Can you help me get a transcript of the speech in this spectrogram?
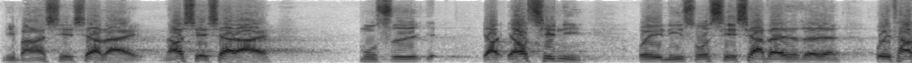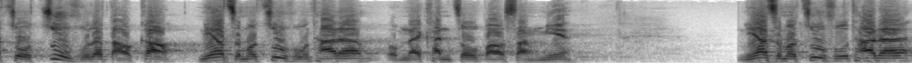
你把它写下来，然后写下来，牧师要邀请你。为你所写下来的人，为他做祝福的祷告。你要怎么祝福他呢？我们来看周报上面。你要怎么祝福他呢？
